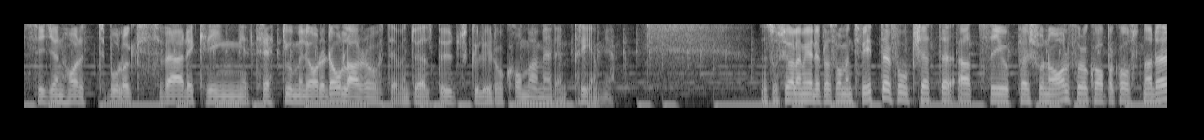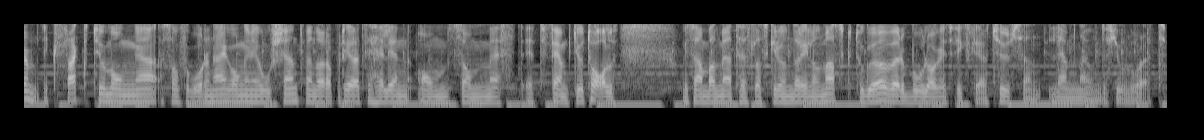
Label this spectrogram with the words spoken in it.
Seagen har ett bolagsvärde kring 30 miljarder dollar och ett eventuellt bud skulle då komma med en premie. Den sociala medieplattformen Twitter fortsätter att säga upp personal för att kapa kostnader. Exakt hur många som får gå den här gången är okänt men det har rapporterats i helgen om som mest ett 50-tal. I samband med att Teslas grundare Elon Musk tog över bolaget fick flera tusen lämna under fjolåret.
